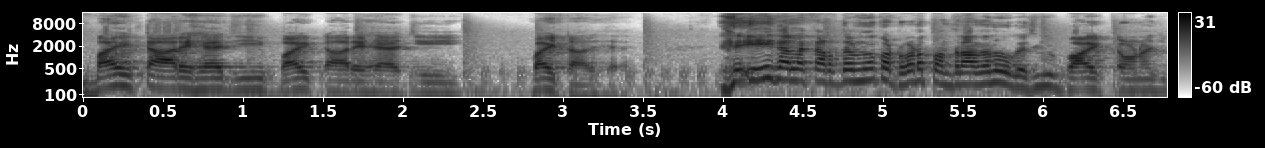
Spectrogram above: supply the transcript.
ਬਾਈਟ ਆ ਰਿਹਾ ਜੀ ਬਾਈਟ ਆ ਰਿਹਾ ਜੀ ਬਾਈਟ ਆ ਰਿਹਾ ਇਹ- ਗੱਲ ਕਰਦੇ ਨੂੰ ਘੱਟੋ ਘੱਟ 15 ਦਿਨ ਹੋ ਗਏ ਸੀ ਵੀ ਬਾਈਟ ਆਉਣਾ ਜੀ।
